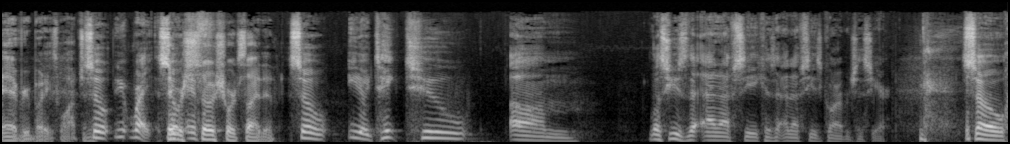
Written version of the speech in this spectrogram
everybody's watching. So you're right. they were if- so short sighted. so you know take two um let's use the nfc because the nfc is garbage this year so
